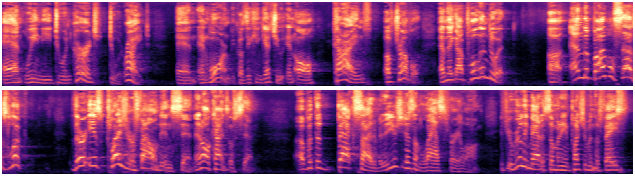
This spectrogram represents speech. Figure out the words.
and we need to encourage, do it right, and, and warn, because it can get you in all kinds of trouble. And they got pulled into it. Uh, and the Bible says, look, there is pleasure found in sin, in all kinds of sin. Uh, but the backside of it, it usually doesn't last very long. If you're really mad at somebody and punch them in the face,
